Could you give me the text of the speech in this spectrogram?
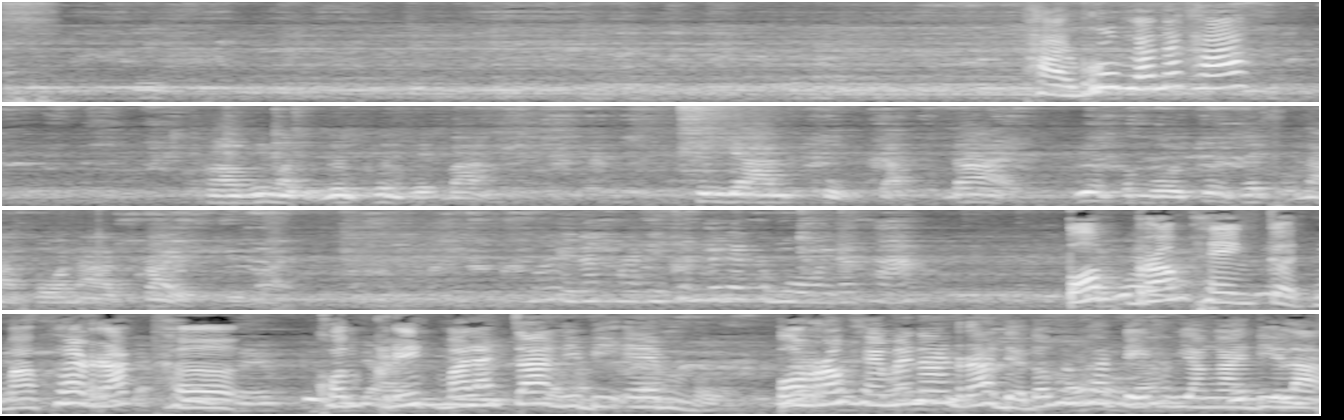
ฟ ถ่ายรูปแล้วนะคะคราวที่มาถึงเรื่องเครื่องเพชรบ้างพยานถูกจับได้เรื่องขโมยเครื่องเพชรของนางภาวนาใช่หรือไม่ไม่นะคะดิฉันไม่ได้ขโมยนะคะป๊อบร้องเพลงเกิดมาเพื่อรักเธอ คนกรีดมาแล้วจ้าในบีเอ็มป๊อบร้องเพลงไม่น่ารักเดี๋ยวต้องเพื่อนตีทำยังไงดีล่ะ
